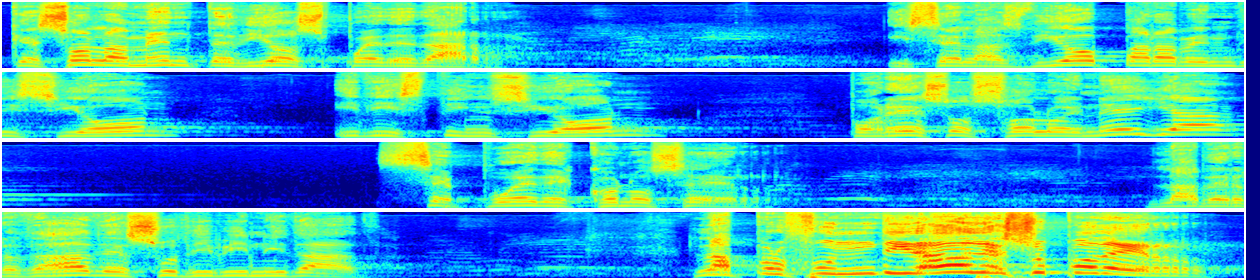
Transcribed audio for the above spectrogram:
que solamente Dios puede dar. Y se las dio para bendición y distinción. Por eso solo en ella se puede conocer la verdad de su divinidad, la profundidad de su poder,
